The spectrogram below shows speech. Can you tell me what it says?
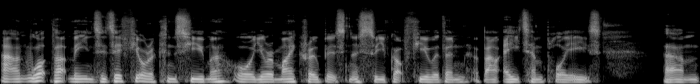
And what that means is if you're a consumer or you're a micro business, so you've got fewer than about eight employees, um,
